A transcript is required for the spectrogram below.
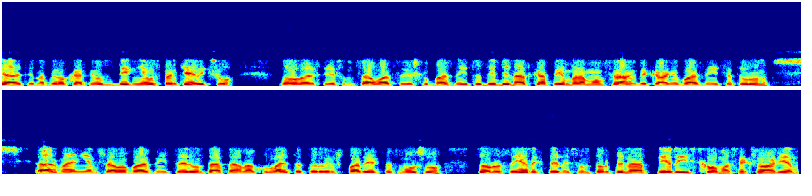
jāaicina pirmkārt jau Zbigņevu Stanķeviču novērsties un savu atsevišķu baznīcu dibināt, kā piemēram mums ir Anglikāņu baznīca tur un armēņiem sava baznīca ir un tā tālāk. Un lai tad tur viņš paliek tas mūsu Soros ieliktenis un turpina pierīst homoseksuāļiem.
